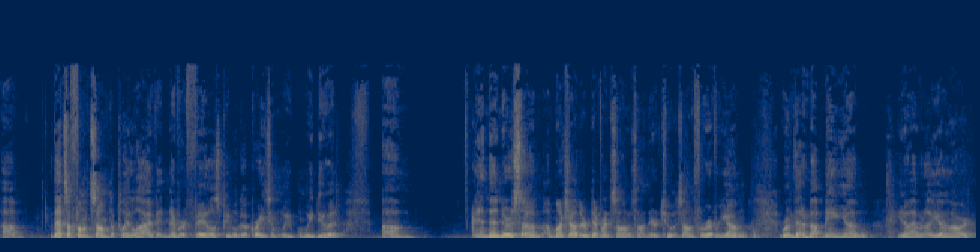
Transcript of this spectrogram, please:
um, that's a fun song to play live. It never fails. People go crazy when we when we do it. Um, and then there's um, a bunch of other different songs on there too. A song "Forever Young," wrote that about being young, you know, having a young heart.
